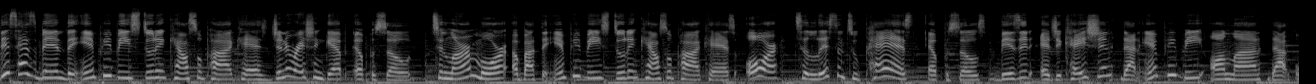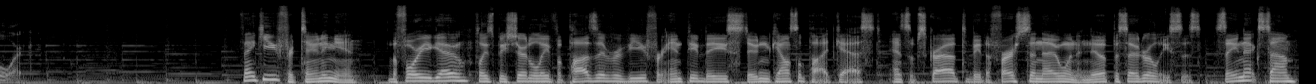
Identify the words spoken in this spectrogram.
This has been the MPB Student Council Podcast Generation Gap episode. To learn more about the MPB Student Council Podcast or to listen to past episodes, visit education.mpbonline.org. Thank you for tuning in. Before you go, please be sure to leave a positive review for MPB's Student Council podcast and subscribe to be the first to know when a new episode releases. See you next time.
